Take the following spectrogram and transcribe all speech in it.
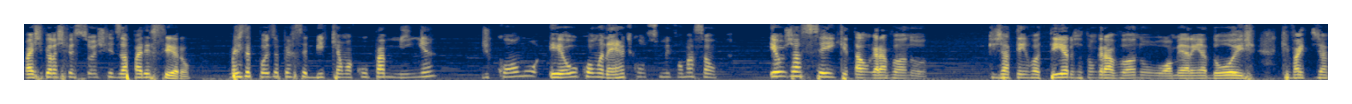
mas pelas pessoas que desapareceram mas depois eu percebi que é uma culpa minha de como eu, como nerd, consumo informação. Eu já sei que estão gravando, que já tem roteiro, já estão gravando o Homem-Aranha 2, que vai já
